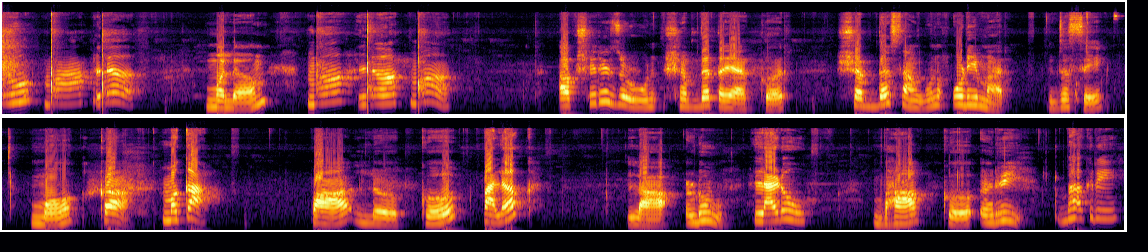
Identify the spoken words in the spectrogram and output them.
रुमाल. मलम. म ल म अक्षरे जुळवून शब्द तयार कर. शब्द सांगून उडी मार. जसे म का. मका. पालक. पालक. लाडू. लाडू. भाकरी. भाकरी.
